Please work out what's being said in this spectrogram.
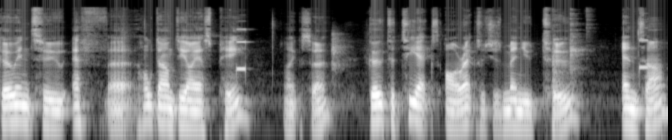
Go into F, uh, hold down DISP, like so. Go to TXRX, which is menu 2, enter.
